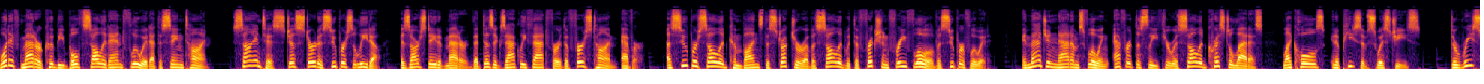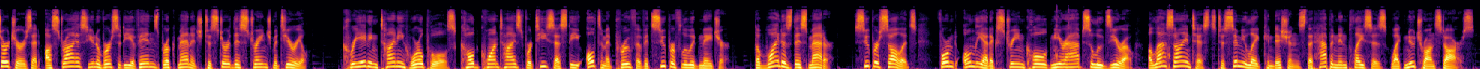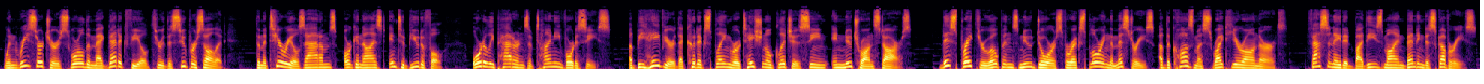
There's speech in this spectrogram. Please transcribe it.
What if matter could be both solid and fluid at the same time? Scientists just stirred a super solido, as our state of matter that does exactly that for the first time ever. A supersolid combines the structure of a solid with the friction-free flow of a superfluid. Imagine atoms flowing effortlessly through a solid crystal lattice, like holes in a piece of Swiss cheese. The researchers at Austrias University of Innsbruck managed to stir this strange material, creating tiny whirlpools called quantized vortices the ultimate proof of its superfluid nature. But why does this matter? Supersolids, formed only at extreme cold near absolute zero, allow scientists to simulate conditions that happen in places like neutron stars. When researchers swirled a magnetic field through the supersolid, the material's atoms organized into beautiful, orderly patterns of tiny vortices, a behavior that could explain rotational glitches seen in neutron stars. This breakthrough opens new doors for exploring the mysteries of the cosmos right here on Earth. Fascinated by these mind-bending discoveries,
